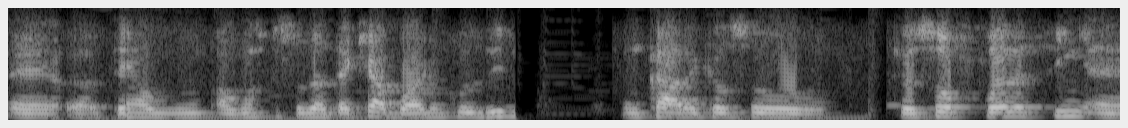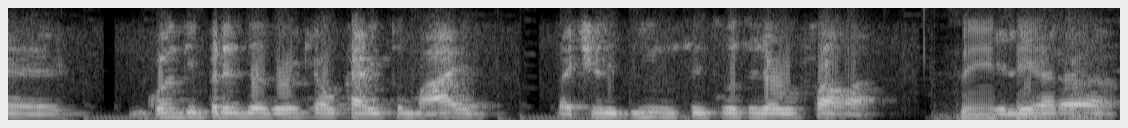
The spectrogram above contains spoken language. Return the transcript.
é, tem algum, algumas pessoas até que abordam, inclusive um cara que eu sou, que eu sou fã, assim, é, enquanto empreendedor, que é o Caíto Maia, da Chili Beans, não sei se você já ouviu falar. Sim, ele sim. Era,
